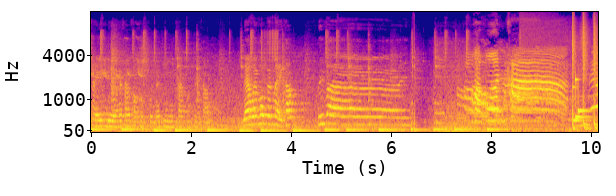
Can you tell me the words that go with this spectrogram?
ใช้วิดีโอนะครับขอขอบคุณนะทีนี้ครับขอบคุณครับ แล้วไว้พบกันใหม่ครับบ๊ายบาย ขอบคุณค่ะ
